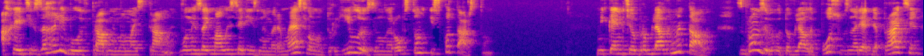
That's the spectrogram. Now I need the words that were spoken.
Ахейці взагалі були вправними майстрами. Вони займалися різними ремеслами, торгівлею, землеробством і скотарством. Мікенці обробляли метали, з бронзи виготовляли посуд, знаряддя праці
